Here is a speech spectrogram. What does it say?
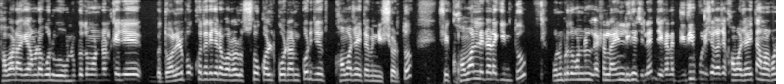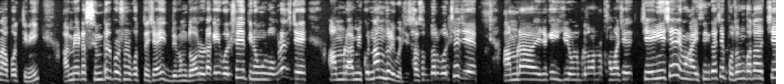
সবার আগে আমরা বলব, অনুব্রত মণ্ডলকে যে দলের পক্ষ থেকে যেটা বলা হলো সো কল্ড কোড আন কোড যে ক্ষমা চাইতে আমি নিঃশর্ত, সেই ক্ষমার লেটারে কিন্তু অনুব্রত মণ্ডল একটা লাইন লিখেছিলেন, যেখানে দিদির পুলিশের কাছে ক্ষমা চাইতে আমার কোনো আপত্তি নেই। আমি একটা সিম্পল প্রশ্ন করতে চাই, এবং দল ওটাকেই বলছে যে তৃণমূল কংগ্রেস, যে আমরা, আমি নাম ধরে বলছি, শাসক দল বলছে যে আমরা এটাকেই যে অনুব্রত মণ্ডল ক্ষমা চেয়ে নিয়েছেন, এবং আইসির কাছে প্রথম কথা হচ্ছে,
